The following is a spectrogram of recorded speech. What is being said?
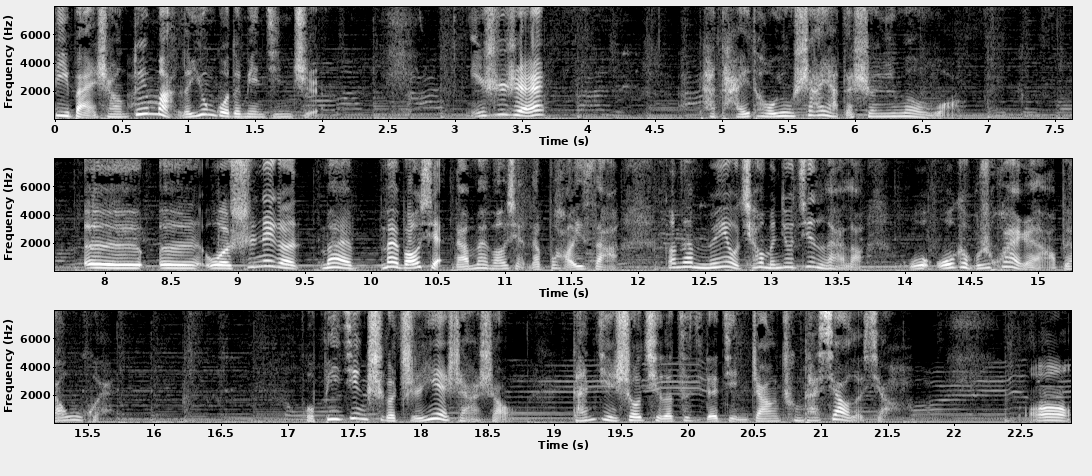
地板上堆满了用过的面巾纸。你是谁？他抬头用沙哑的声音问我。呃呃，我是那个卖卖保险的，卖保险的，不好意思啊，刚才没有敲门就进来了，我我可不是坏人啊，不要误会。我毕竟是个职业杀手，赶紧收起了自己的紧张，冲他笑了笑。哦，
